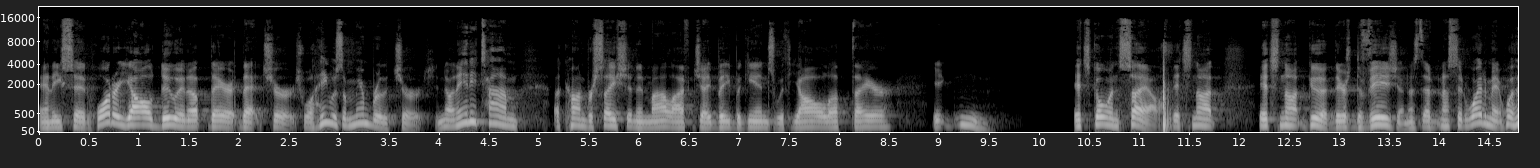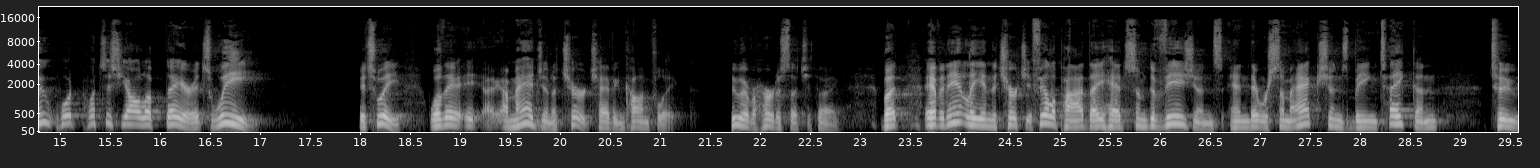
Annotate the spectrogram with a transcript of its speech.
And he said, What are y'all doing up there at that church? Well, he was a member of the church. You know, and any time a conversation in my life, JB, begins with y'all up there, it, mm, it's going south. It's not, it's not good. There's division. And I said, Wait a minute, who, what, what's this y'all up there? It's we. It's we. Well, imagine a church having conflict. Who ever heard of such a thing? But evidently, in the church at Philippi, they had some divisions, and there were some actions being taken to,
